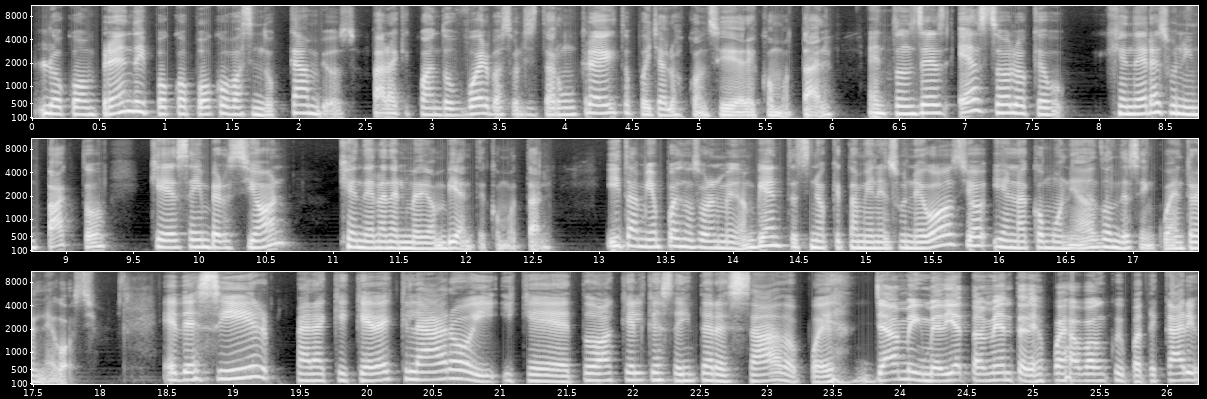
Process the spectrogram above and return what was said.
lo comprende y poco a poco va haciendo cambios para que cuando vuelva a solicitar un crédito, pues ya los considere como tal. Entonces, esto lo que genera es un impacto que esa inversión genera en el medio ambiente como tal. Y también pues no solo en el medio ambiente, sino que también en su negocio y en la comunidad donde se encuentra el negocio. Es decir, para que quede claro y, que todo aquel que esté interesado, pues llame inmediatamente después a Banco Hipotecario.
